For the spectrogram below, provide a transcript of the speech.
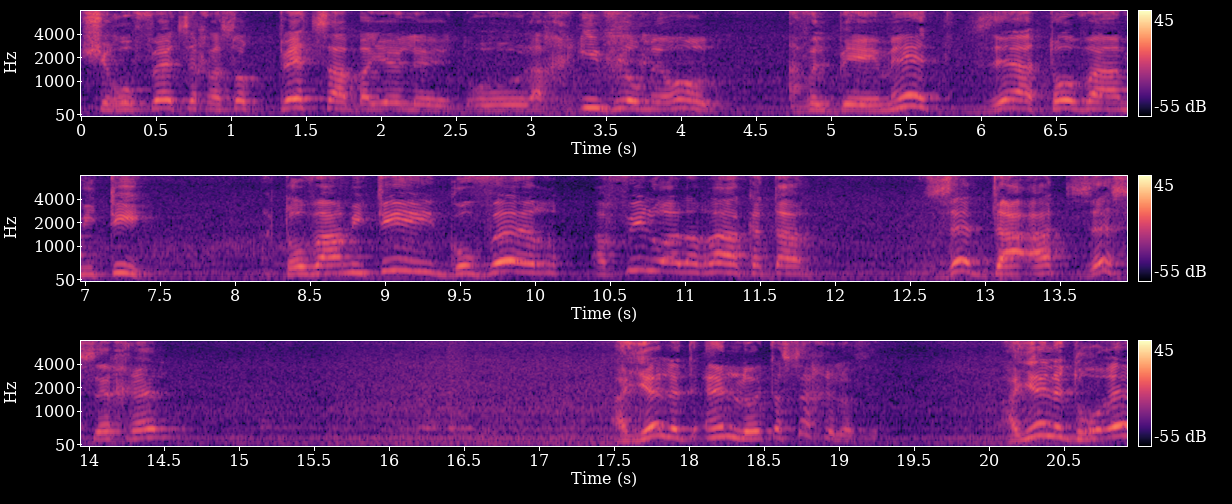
שרופא צריך לעשות פצע בילד או להכאיב לו מאוד, אבל באמת זה הטוב האמיתי. הטוב האמיתי גובר אפילו על הרע הקטן. זה דעת, זה שכל. הילד אין לו את השכל הזה. הילד רואה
